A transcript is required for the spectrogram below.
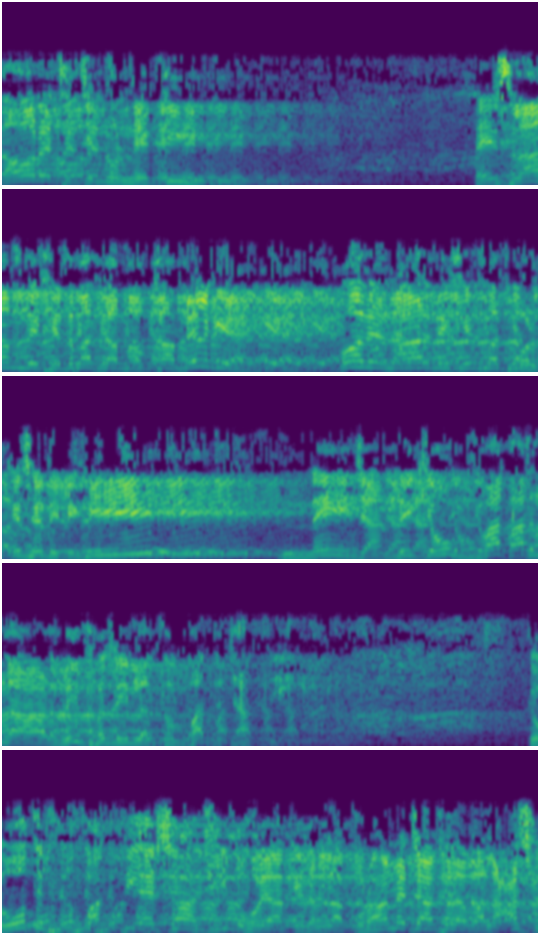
دور جنوں نیکی تے اسلام دی خدمت کا موقع مل گیا ہے وہ خدمت مڑ کسی دی لکھی نہیں جانتی کیوں؟ وقت نال بھی فضیلت ود جاتی۔ تو وہ تو پھر وقت ہی ایسا عجیب ہویا کہ اللہ قرآن چاخلا والا عصر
